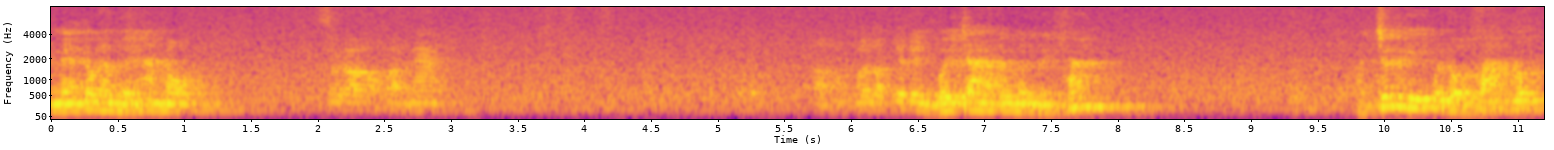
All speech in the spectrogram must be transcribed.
Mẹ tôi là người Hà Nội. Sau đó vào Nam. Ờ, và lập gia đình với cha tôi là người Pháp. Và trước khi quân đội Pháp lúc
